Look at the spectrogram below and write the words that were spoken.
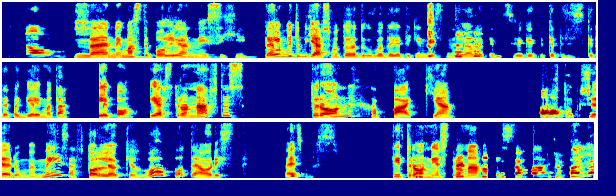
γενικά όμως. Ναι, ναι, είμαστε πολύ ανήσυχοι. Θέλω μην την πιάσουμε τώρα την κουβέντα γιατί γίνεται στην Ελλάδα και, τις, και, και, και, τα επαγγέλματα. Λοιπόν, οι αστροναύτες τρώνε χαπάκια. Αυτό ξέρουμε εμείς, αυτό λέω κι εγώ, οπότε ορίστε. Πες μας. Τι τρώνε οι αστροναύτες; παλιά,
